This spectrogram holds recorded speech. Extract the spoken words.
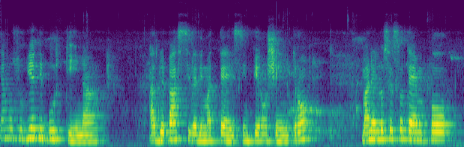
Siamo su via di Burtina, a due passi da De Matteis, in pieno centro, ma nello stesso tempo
